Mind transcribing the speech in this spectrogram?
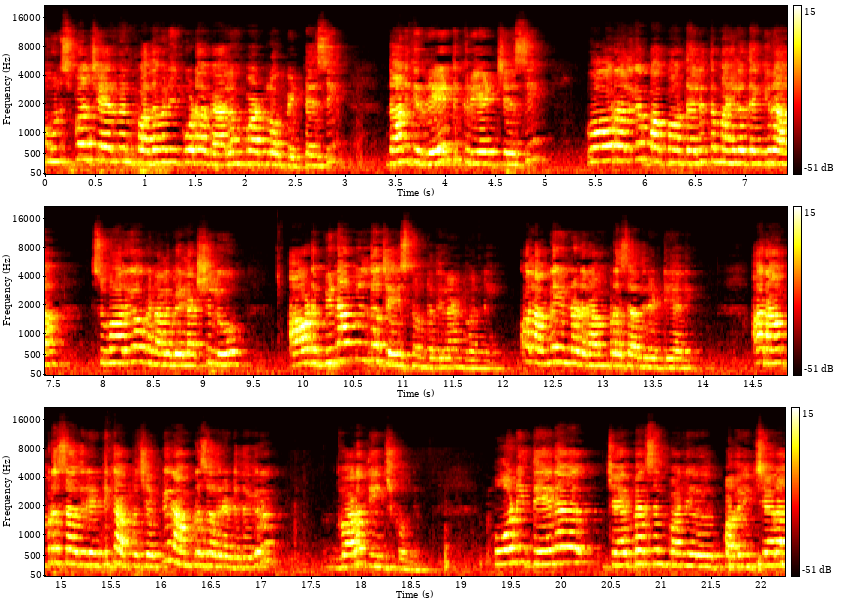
మున్సిపల్ చైర్మన్ పదవిని కూడా వేలం పాటలో పెట్టేసి దానికి రేట్ క్రియేట్ చేసి ఓవరాల్గా పాపం దళిత మహిళ దగ్గర సుమారుగా ఒక నలభై లక్షలు ఆవిడ బినామీలతో చేయిస్తుంటది ఇలాంటివన్నీ. వాళ్ళ అన్నయ్య ఉన్నాడు రాంప్రసాద్ రెడ్డి అని. ఆ రాంప్రసాద్ రెడ్డికి అప్పచెప్పి రాంప్రసాద్ రెడ్డి దగ్గర ద్వారా తీయించుకుంది. పోనీ తేనె చైర్పర్సన్ పని పదవి ఇచ్చారా?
